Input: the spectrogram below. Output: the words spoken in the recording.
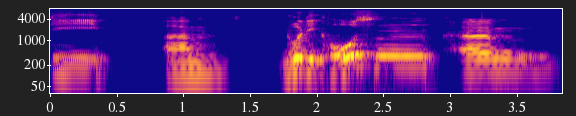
die ähm, nur die Großen, ähm,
